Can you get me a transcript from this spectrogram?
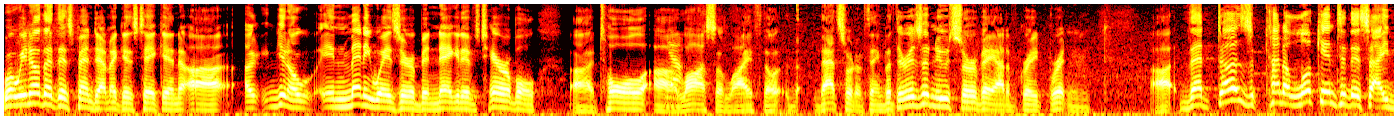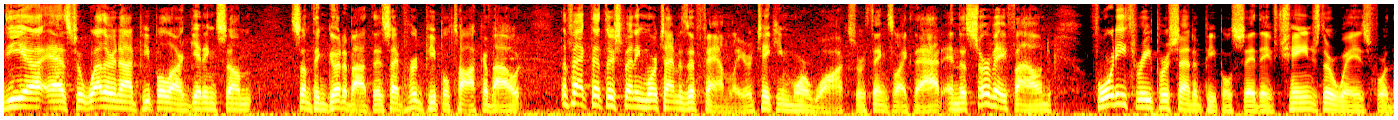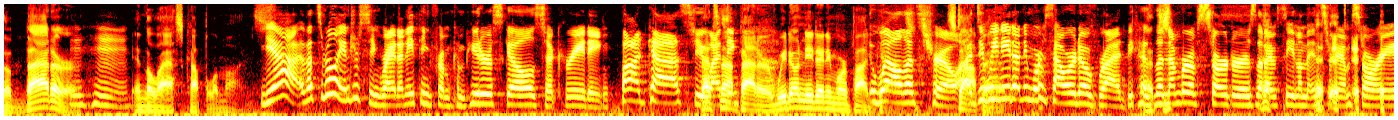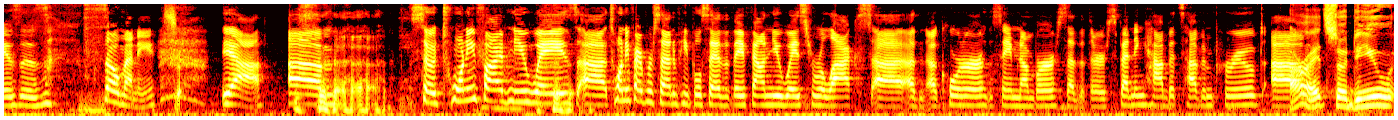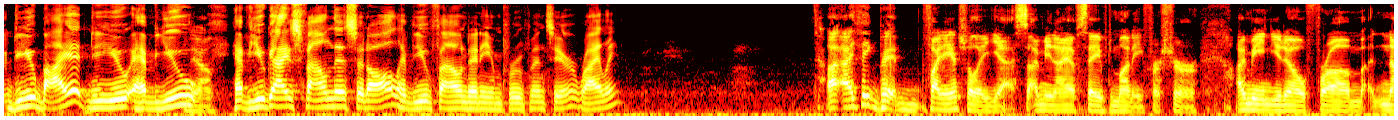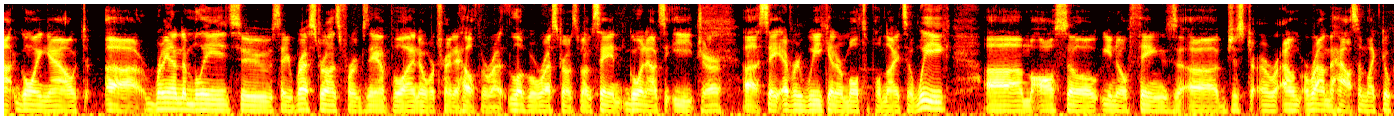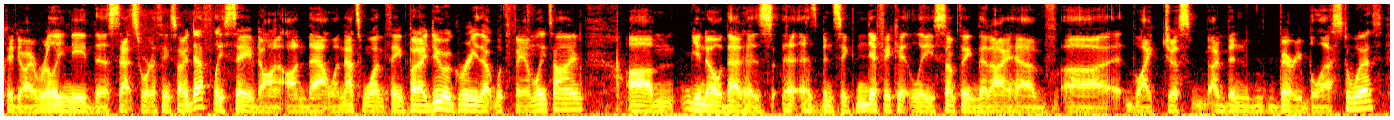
Well, we know that this pandemic has taken, uh, uh, you know, in many ways there have been negatives, terrible uh, toll, uh, Yeah. loss of life, th- th- that sort of thing. But there is a new survey out of Great Britain uh, that does kind of look into this idea as to whether or not people are getting some something good about this. I've heard people talk about the fact that they're spending more time as a family or taking more walks or things like that. And the survey found 43% of people say they've changed their ways for the better in the last couple of months. Yeah, that's really interesting, right? Anything from computer skills to creating podcasts to That's I not think. better. We don't need any more podcasts. Well, that's true. Uh, Stop do we need any more sourdough bread? Because That's- the number of starters that I've seen on the Instagram stories is so many. Yeah. Um, so 25 new ways. Uh, 25% of people say that they found new ways to relax. Uh, a, a quarter, the same number, said that their spending habits have improved. Um, All right. So do you do you buy it? Do you have you Yeah. have you guys found this at all? Have you found any improvements here, Riley? I I think financially, yes. I mean, I have saved money for sure. I mean, you know, from not going out uh, randomly to say restaurants, for example. I know we're trying to help the re- local restaurants, but I'm saying going out to eat, Sure. uh, say every weekend or multiple nights a week. Um, also, you know, things uh, just around around the house. I'm like, okay, do I really need this? That sort of thing. So I definitely saved on on that one. That's one thing. But I do agree that with family time, um, you know, that has has been significantly something that I have uh, like just I've been very blessed with.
